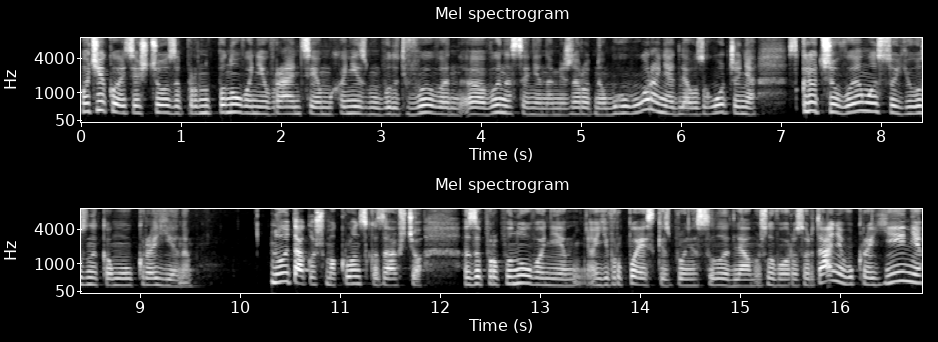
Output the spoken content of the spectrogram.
Очікується, що запропоновані вранці механізми будуть е, винесені на міжнародне обговорення для узгодження з ключовими союзниками України. Ну і також Макрон сказав, що запропоновані європейські збройні сили для можливого розгортання в Україні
